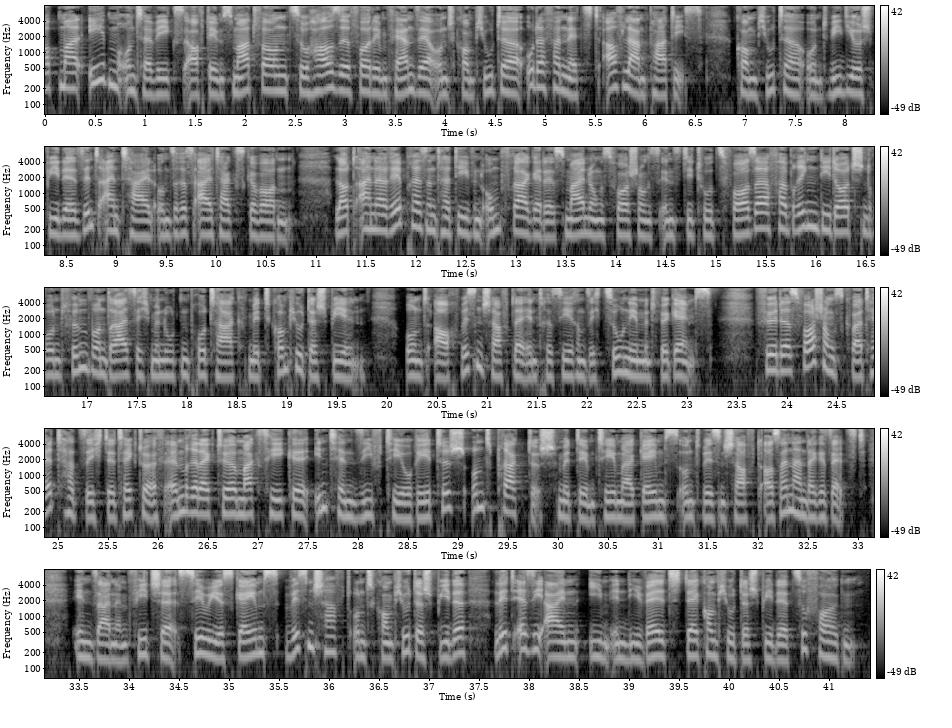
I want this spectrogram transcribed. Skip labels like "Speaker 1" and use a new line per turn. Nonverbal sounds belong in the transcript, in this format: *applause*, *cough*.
Ob mal eben unterwegs auf dem Smartphone, zu Hause vor dem Fernseher und Computer oder vernetzt auf LAN-Partys. Computer- und Videospiele sind ein Teil unseres Alltags geworden. Laut einer repräsentativen Umfrage des Meinungsforschungsinstituts Forsa verbringen die Deutschen rund 35 Minuten pro Tag mit Computerspielen. Und auch Wissenschaftler interessieren sich zunehmend für Games. Für das Forschungsquartett hat sich Detektor FM-Redakteur Max Heke intensiv theoretisch und praktisch kritisch mit dem Thema Games und Wissenschaft auseinandergesetzt. In seinem Feature Serious Games, Wissenschaft und Computerspiele lädt er sie ein, ihm in die Welt der Computerspiele zu folgen.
